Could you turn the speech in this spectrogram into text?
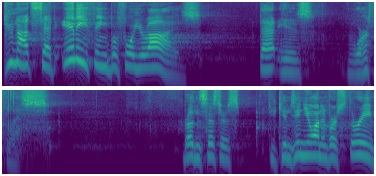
Do not set anything before your eyes that is worthless. Brothers and sisters, if you continue on in verse 3,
